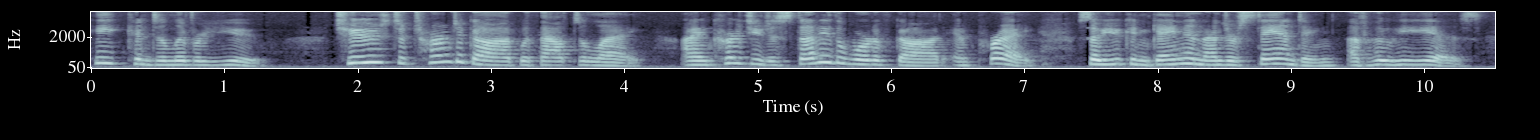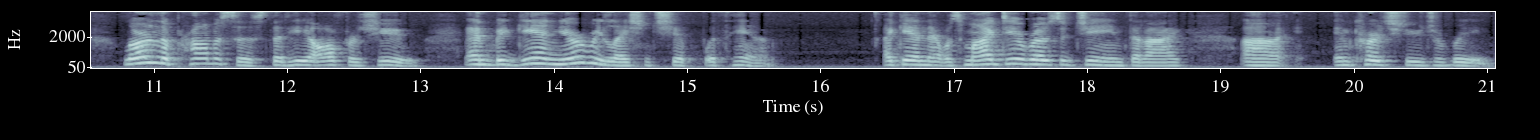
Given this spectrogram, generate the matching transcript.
he can deliver you. Choose to turn to God without delay. I encourage you to study the Word of God and pray so you can gain an understanding of who He is. Learn the promises that He offers you and begin your relationship with Him. Again, that was My Dear Rosa Jean that I uh, encouraged you to read.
